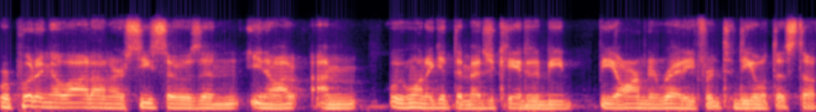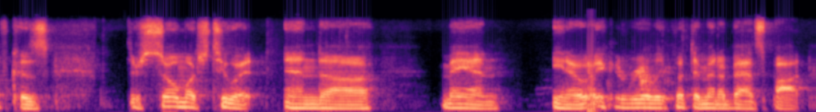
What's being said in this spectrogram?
we're putting a lot on our CISOs, and you know I, I'm we want to get them educated to be be armed and ready for to deal with this stuff because there's so much to it, and uh, man, you know it could really put them in a bad spot.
